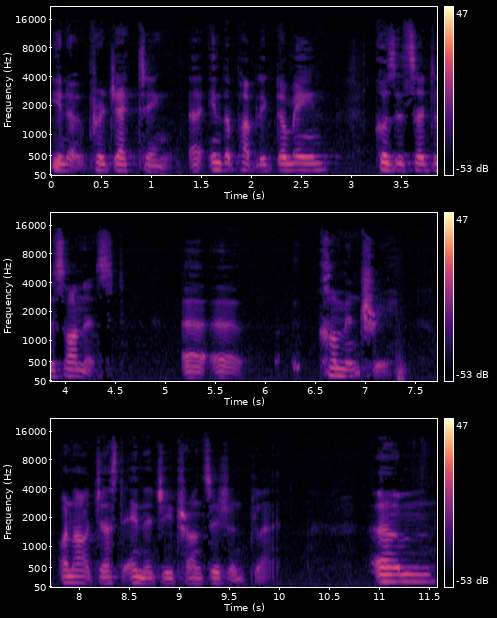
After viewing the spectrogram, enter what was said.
you know, projecting uh, in the public domain because it's a dishonest uh, uh, commentary on our just energy transition plan. Um,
